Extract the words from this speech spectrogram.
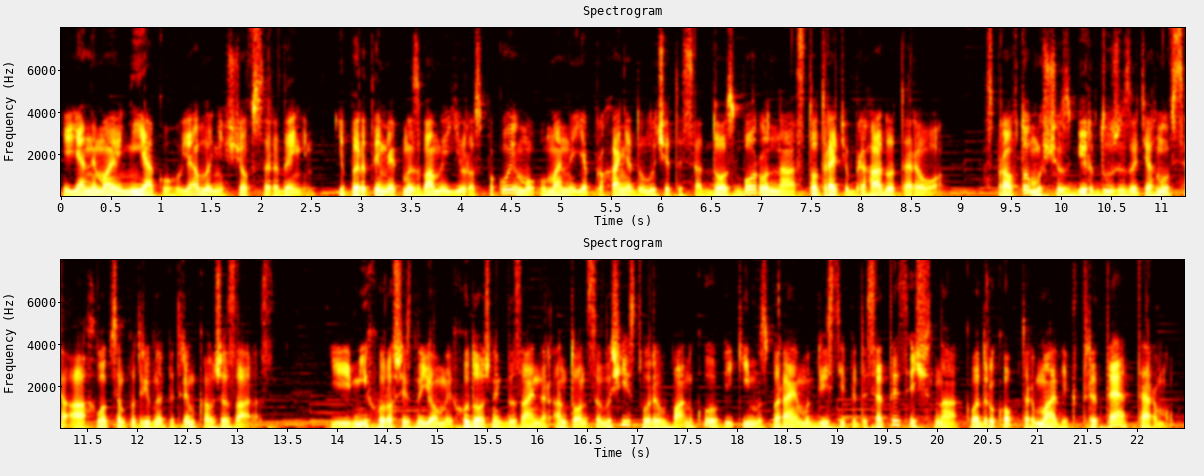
і я не маю ніякого уявлення, що всередині. І перед тим як ми з вами її розпакуємо, у мене є прохання долучитися до збору на 103-ю бригаду ТРО. Справа в тому, що збір дуже затягнувся, а хлопцям потрібна підтримка вже зараз. І мій хороший знайомий художник-дизайнер Антон Селишій створив банку, в якій ми збираємо 250 тисяч на квадрокоптер Mavic 3T Thermal.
